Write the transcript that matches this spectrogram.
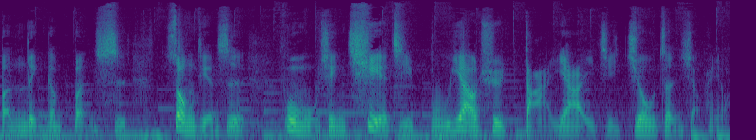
本领跟本事，重点是父母亲切记不要去打压以及纠正小朋友。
